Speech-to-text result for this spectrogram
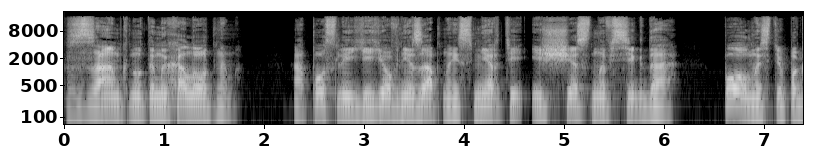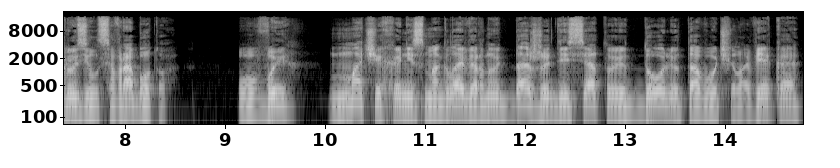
замкнутым и холодным. А после ее внезапной смерти исчез навсегда — полностью погрузился в работу. Увы, мачеха не смогла вернуть даже десятую долю того человека,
